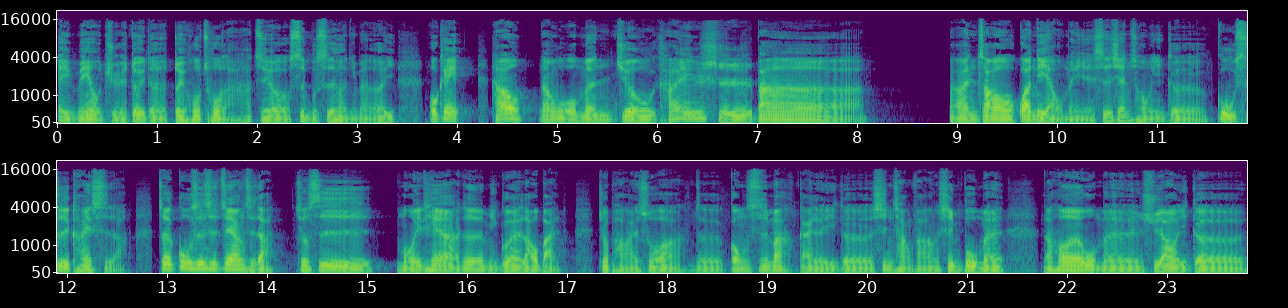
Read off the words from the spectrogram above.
哎，没有绝对的对或错啦，哈，只有适不适合你们而已。OK，好，那我们就开始吧。啊，按照惯例啊，我们也是先从一个故事开始啊。这个故事是这样子的，就是某一天啊，这个米贵的老板就跑来说啊，这公司嘛盖了一个新厂房、新部门，然后呢，我们需要一个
